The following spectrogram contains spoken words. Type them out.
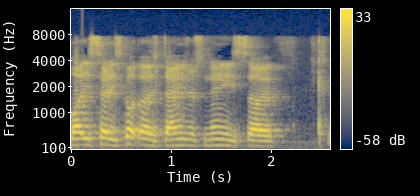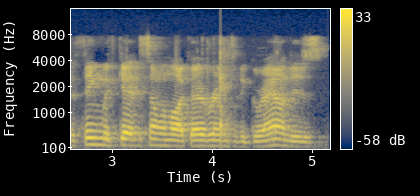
like you said, he's got those dangerous knees. So the thing with getting someone like Overeem to the ground is,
